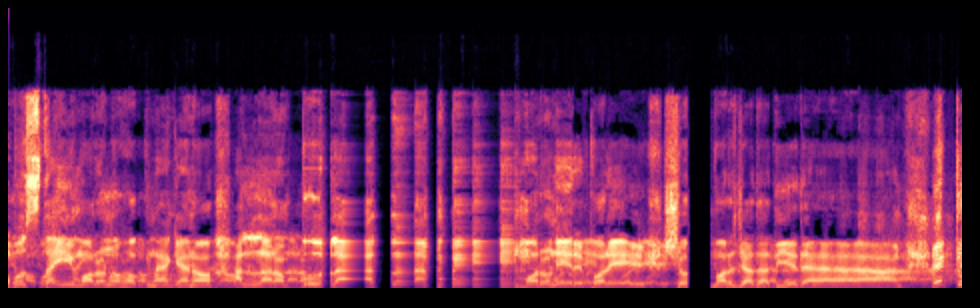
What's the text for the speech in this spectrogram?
অবস্থায় মরণ হোক না কেন, আল্লাহ রব্বুল আলামিন মরণের পরে মর্যাদা দিয়ে দেন। একটু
